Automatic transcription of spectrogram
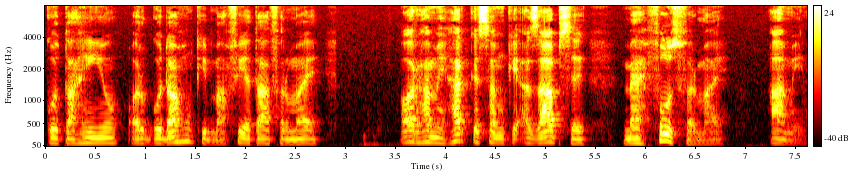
کوتاہیوں اور گناہوں کی معافی عطا فرمائے اور ہمیں ہر قسم کے عذاب سے محفوظ فرمائے۔ آمین۔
